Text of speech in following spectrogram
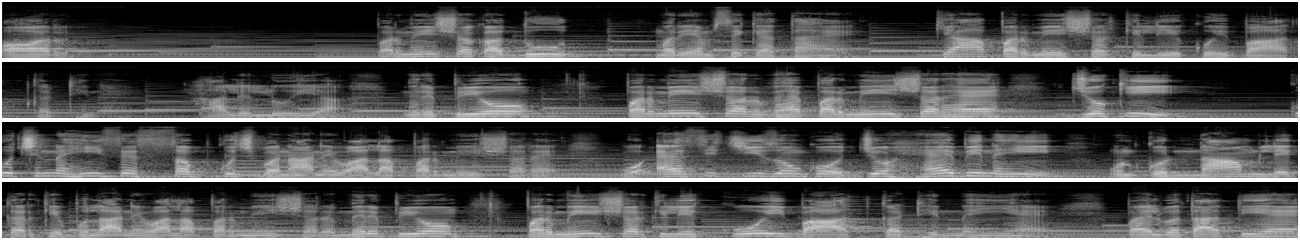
और परमेश्वर का दूत मरियम से कहता है, क्या परमेश्वर के लिए कोई बात कठिन है? हाल मेरे प्रियो, परमेश्वर वह परमेश्वर है जो कि कुछ नहीं से सब कुछ बनाने वाला परमेश्वर है। वो ऐसी चीज़ों को जो हैं भी नहीं, उनको नाम लेकर के बुलाने वाला परमेश्वर है। मेरे प्रियो, परमेश्वर के लिए कोई बात कठिन नहीं है। बैल बताती है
